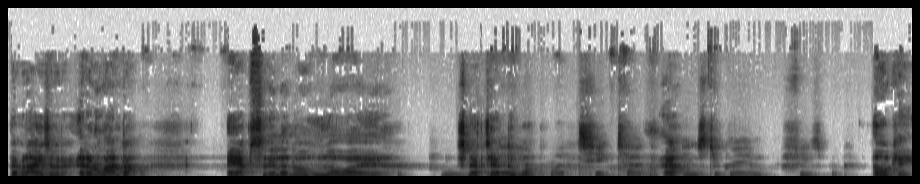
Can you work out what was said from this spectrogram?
Hvad med dig, Isabella? Er der nogle andre apps eller noget ud over øh, Snapchat, du bruger? Jeg bruger TikTok, Ja. Instagram, Facebook. Okay,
